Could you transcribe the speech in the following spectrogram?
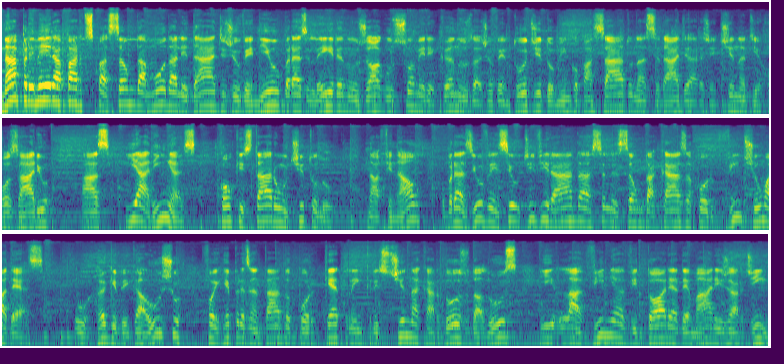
Na primeira participação da modalidade juvenil brasileira nos Jogos Sul-Americanos da Juventude, domingo passado, na cidade argentina de Rosário, as Iarinhas conquistaram o título. Na final, o Brasil venceu de virada a seleção da casa por 21 a 10. O rugby gaúcho foi representado por Kathleen Cristina Cardoso da Luz e Lavínia Vitória Demari Jardim,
